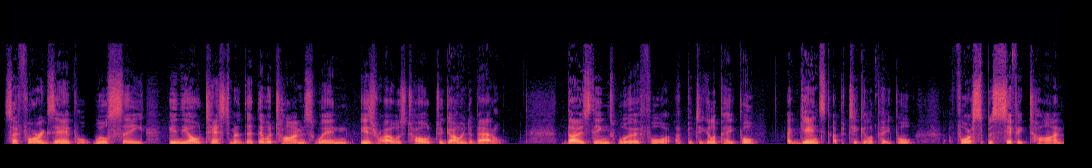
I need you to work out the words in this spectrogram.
So, for example, we'll see in the Old Testament that there were times when Israel was told to go into battle. Those things were for a particular people, against a particular people, for a specific time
